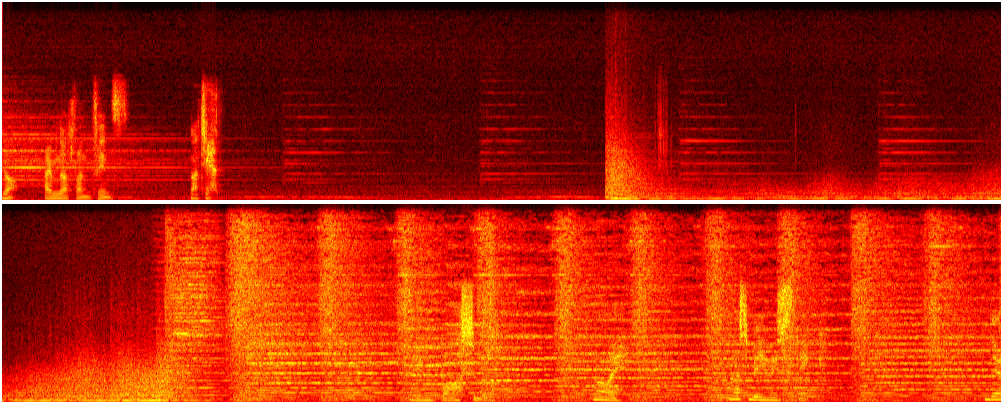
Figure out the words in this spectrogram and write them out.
No, I'm not convinced. Not yet. Impossible. No way. Must be a mistake. There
